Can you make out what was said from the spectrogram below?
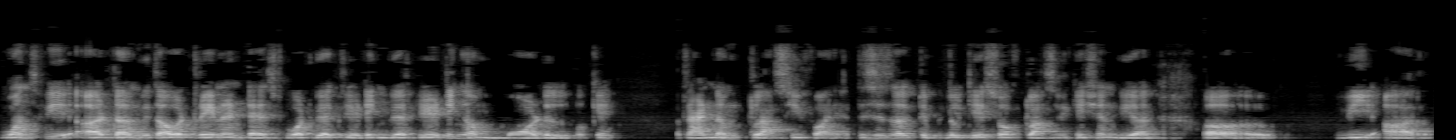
once we are done with our train and test what we are creating we are creating a model okay? Random classifier. This is a typical case of classification. We are uh, we are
